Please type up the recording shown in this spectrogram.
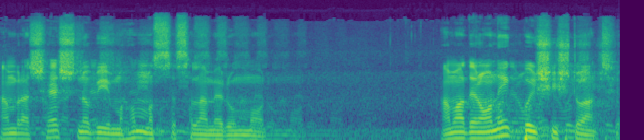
আমরা শেষ নবী মোহাম্মদ সাল্লামের উম্মত। আমাদের অনেক বৈশিষ্ট্য আছে।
